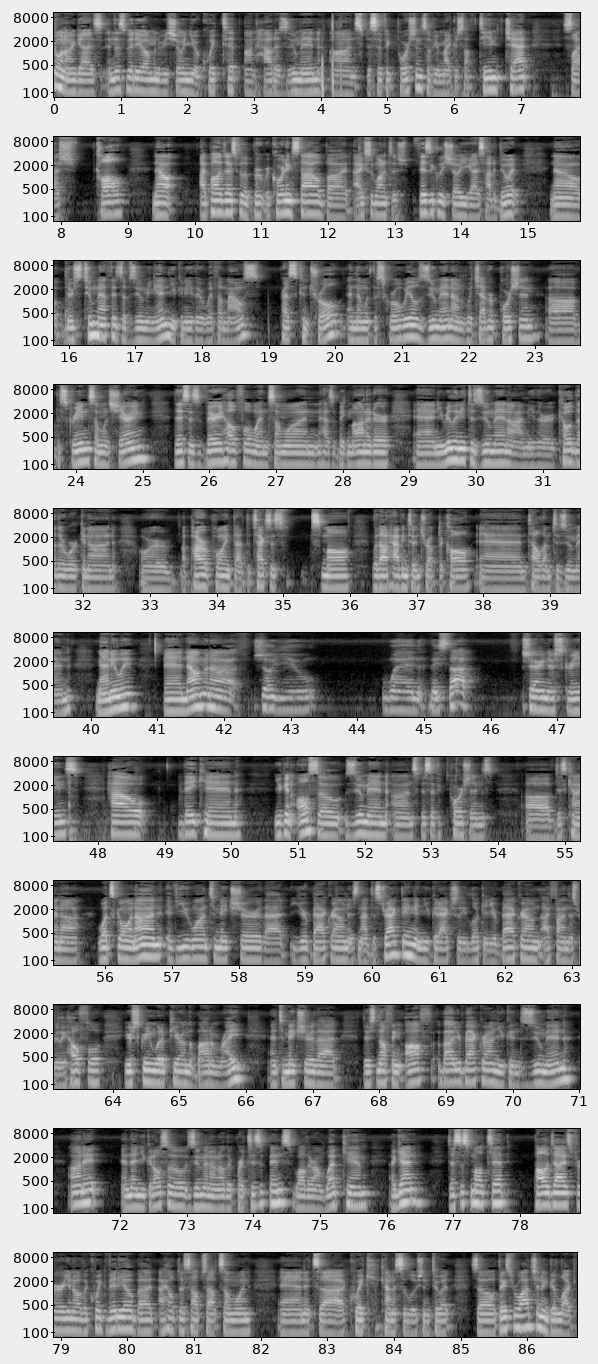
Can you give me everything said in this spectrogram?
going on guys? In this video I'm going to be showing you a quick tip on how to zoom in on specific portions of your Microsoft Team chat slash call. Now I apologize for the brute recording style but I actually wanted to physically show you guys how to do it. Now there's two methods of zooming in. You can either with a mouse press control and then with the scroll wheel zoom in on whichever portion of the screen someone's sharing this is very helpful when someone has a big monitor and you really need to zoom in on either code that they're working on or a PowerPoint that the text is small without having to interrupt the call and tell them to zoom in manually. And now I'm gonna show you when they stop sharing their screens, how they can, you can also zoom in on specific portions of just kind of what's going on. If you want to make sure that your background is not distracting and you could actually look at your background i find this really helpful. Your screen would appear on the bottom right and to make sure that there's nothing off about your background you can zoom in on it. And then you could also zoom in on other participants while they're on webcam. Again just a small tip. Apologize for you know the quick video but i hope this helps out someone and it's a quick kind of solution to it. So thanks for watching and good luck.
